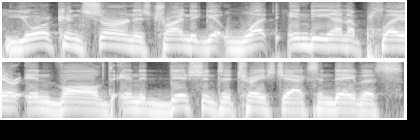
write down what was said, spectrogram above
your concern is trying to get what Indiana player involved in addition to Trayce Jackson Davis,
